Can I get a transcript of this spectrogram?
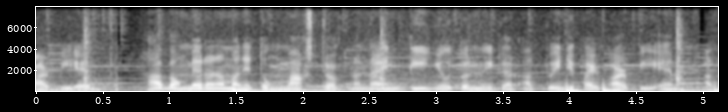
RPM habang meron naman itong max torque na 90 Nm at 25 RPM. At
